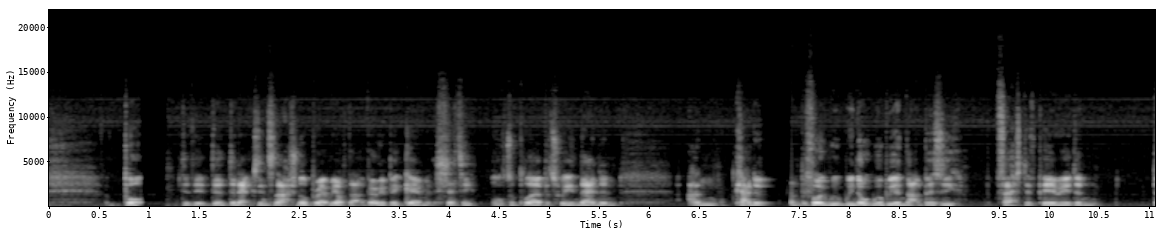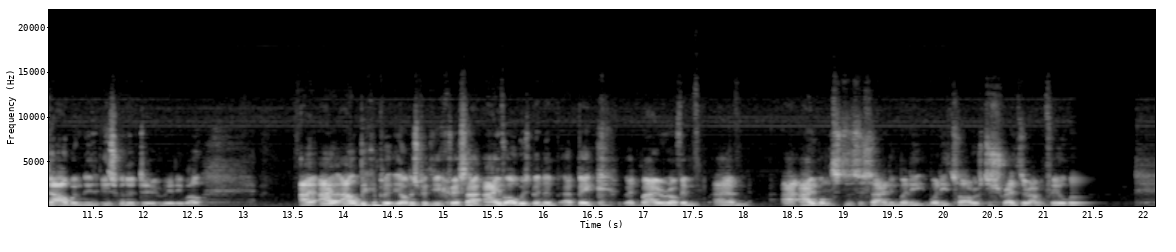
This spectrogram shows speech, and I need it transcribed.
But the, the, the next international break, we have that very big game at the City, play between then and and kind of before we, we know we'll be in that busy festive period, and Darwin is going to do really well. I, I, will be completely honest with you, Chris. I, have always been a, a, big admirer of him. Um, I, I wanted to sign him when he when he tore us to shreds around field.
